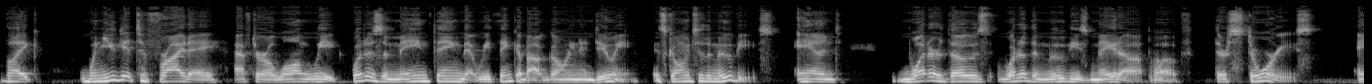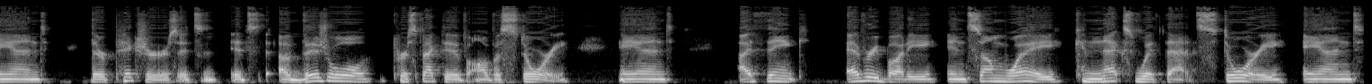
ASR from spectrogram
like when you get to Friday after a long week, what is the main thing that we think about going and doing? It's going to the movies. And what are those, what are the movies made up of? They're stories and they're pictures. It's, it's a visual perspective of a story. And I think everybody in some way connects with that story and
